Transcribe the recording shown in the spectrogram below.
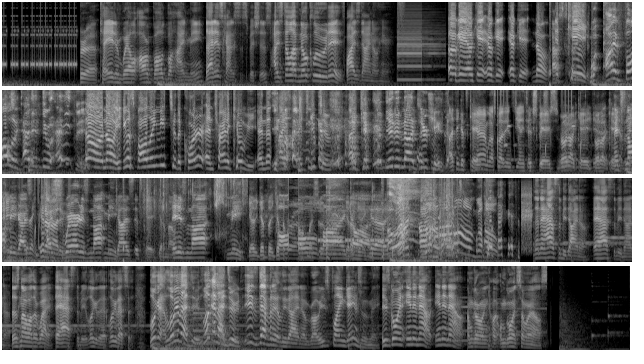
Bruh. Cade and Will are both behind me. That is kind of suspicious. I still have no clue who it is. Why is Dino here? Okay, okay, okay, okay. No, it's Cade. What? I followed. I didn't do anything. No, no, he was following me to the corner and trying to kill me, and then I, I juked him. I Okay, juked him. You did not oh, juke me. I think it's Cade. Cameras, but I didn't see anything It's Cade. suspicious. Vote on Cade. Vote on Cade. It's not me, guys. Get out I of swear it is not me. Guys, it's Cade. Get him out. It is not me. Get, get the get the Oh, f- my shit. my Get out. god. Get out of Oh, Come on, bro. Then it has to be Dino. It has to be Dino. There's no other way. It has to be. Look at that. Look at that. Look at look at that dude. Look at that dude. He's definitely Dino, bro. He's playing games with me. He's going in and out, in and out. I'm going. I'm going somewhere else.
